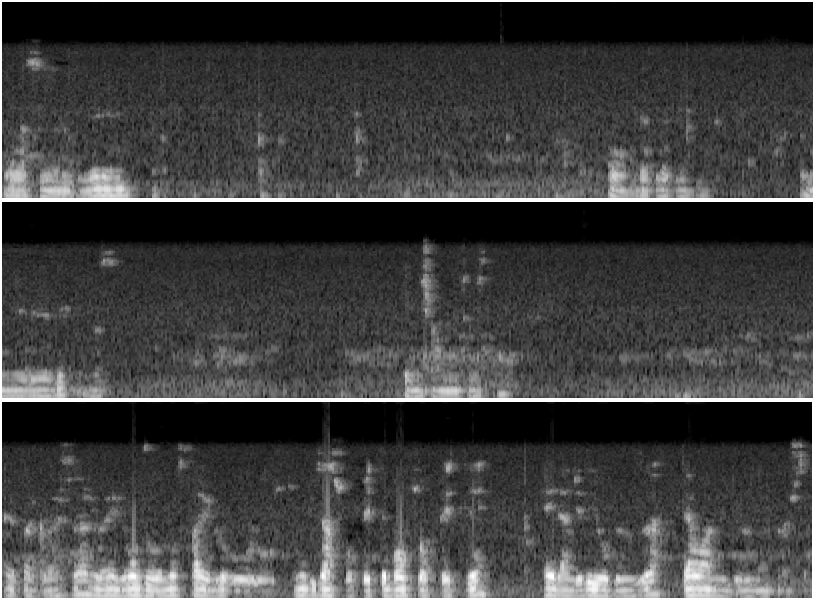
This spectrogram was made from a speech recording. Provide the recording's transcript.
Sonra sinyalimizi verelim. Bir dakika bir dakika. bir dakika. Dönemeyebilirdik. Nasıl? Geniş almaya çalıştım. Evet arkadaşlar ve yolculuğumuz hayırlı uğurlu olsun. Güzel sohbetli, bol sohbetli, eğlenceli yolculuğumuza devam ediyoruz arkadaşlar.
